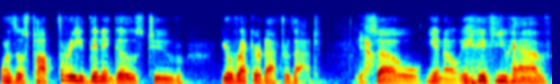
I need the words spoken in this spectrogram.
one of those top three, then it goes to your record after that. So you know if you have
